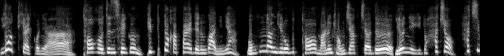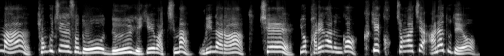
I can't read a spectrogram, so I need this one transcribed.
이거 어떻게 할 거냐? 더 거둔 세금 빚부터 갚아야 되는 거 아니냐? 뭐 홍남기로부터 많은 경제학자들 이런 얘기도 하죠. 하지만 경구진에서도 늘 얘기해 왔지만 우리나라 국채 이거 발행하는 거 크게 걱정하지 않아도 돼요.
